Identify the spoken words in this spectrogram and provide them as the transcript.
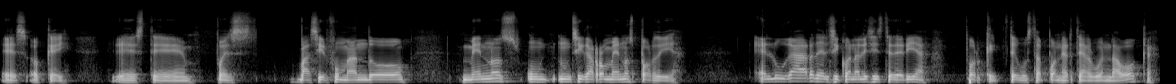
es, ok, este, pues vas a ir fumando menos, un, cigarro menos por día. En lugar del psicoanálisis te diría, porque te gusta ponerte algo en la boca,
